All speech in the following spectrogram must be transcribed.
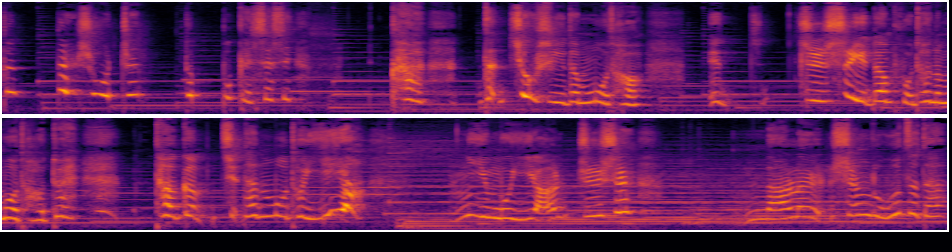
但但是我真的不敢相信，看，它就是一段木头，呃，只是一段普通的木头，对，它跟其他的木头一样，一模一样，只是拿了生炉子的。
